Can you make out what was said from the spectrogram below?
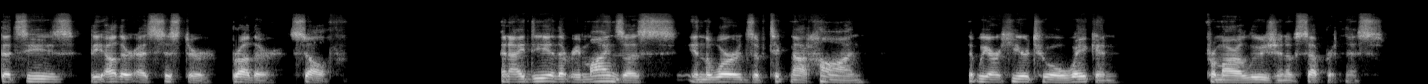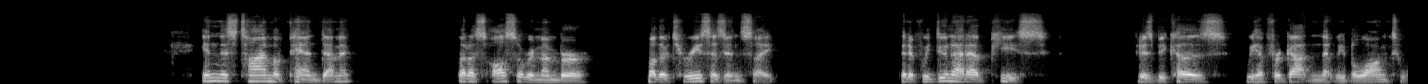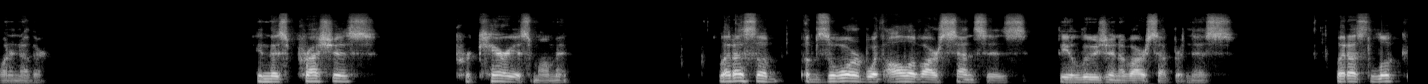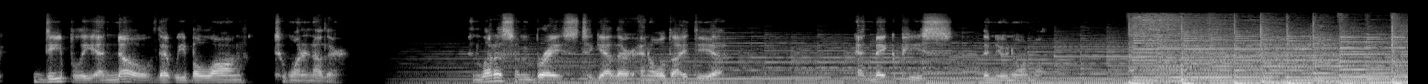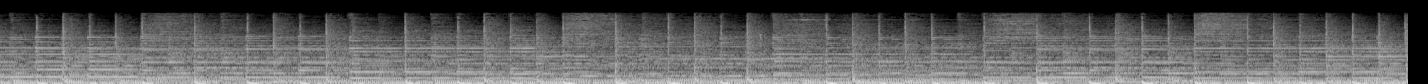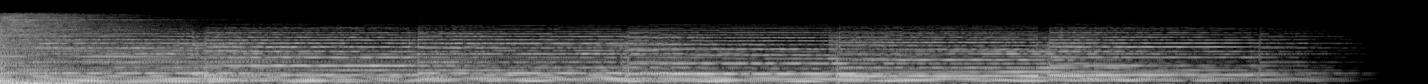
that sees the other as sister, brother, self. An idea that reminds us, in the words of Thich Nhat Hanh, that we are here to awaken from our illusion of separateness. In this time of pandemic, let us also remember Mother Teresa's insight that if we do not have peace, it is because we have forgotten that we belong to one another. In this precious, precarious moment, let us ab absorb with all of our senses the illusion of our separateness. Let us look deeply and know that we belong to one another. And let us embrace together an old idea and make peace the new normal.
